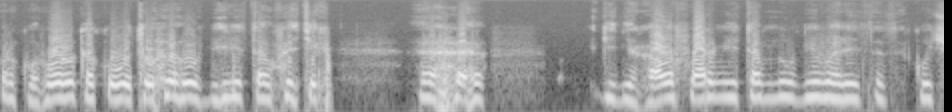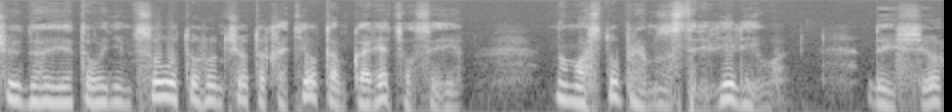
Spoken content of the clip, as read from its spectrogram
прокурора какого-то убили там этих э, генералов армии там ну, убивали это, кучу, да, и этого Немцова тоже он что-то хотел, там корячился и на мосту прям застрелили его. Да и все.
